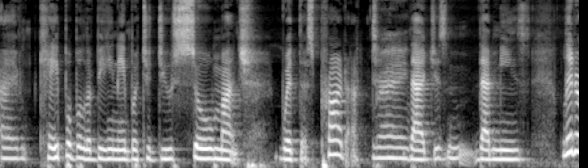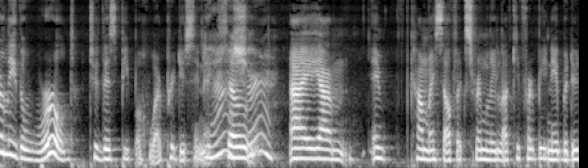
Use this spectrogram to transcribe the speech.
i'm capable of being able to do so much with this product. Right. that just that means literally the world to these people who are producing it Yeah, so sure. i um I count myself extremely lucky for being able to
